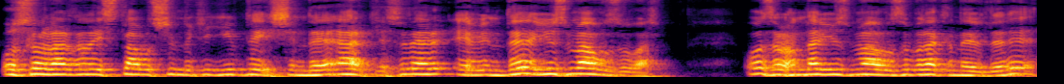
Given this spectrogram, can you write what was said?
O sıralarda da İstanbul şimdiki gibi değil. Şimdi herkesin her evinde yüzme havuzu var. O zamanlar yüzme havuzu bırakın evleri.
